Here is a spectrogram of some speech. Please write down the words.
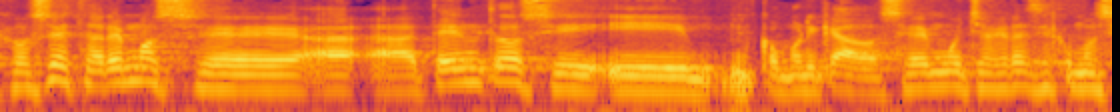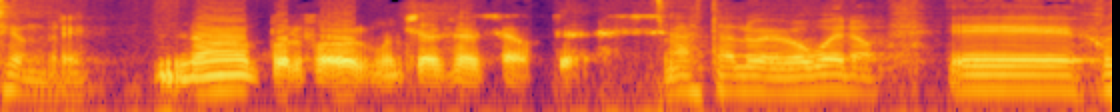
José, estaremos atentos y, y comunicados. Muchas gracias como siempre. No, por favor, muchas gracias a ustedes. Hasta luego. Bueno, José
